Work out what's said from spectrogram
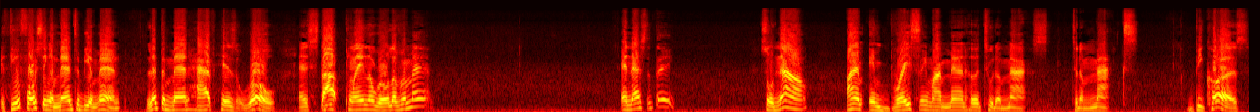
If you forcing a man to be a man, let the man have his role and stop playing the role of a man. And that's the thing. So now I am embracing my manhood to the max, to the max. Because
